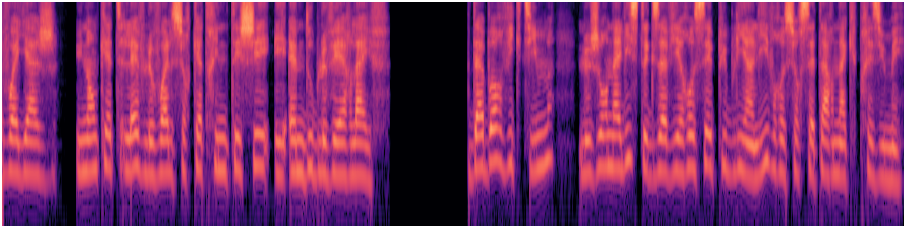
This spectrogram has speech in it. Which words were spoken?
Voyage, une enquête lève le voile sur Catherine Téché et MWR Life. D'abord victime, le journaliste Xavier Rosset publie un livre sur cette arnaque présumée.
